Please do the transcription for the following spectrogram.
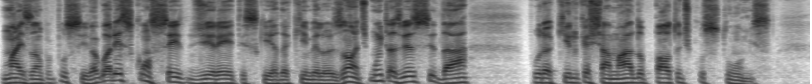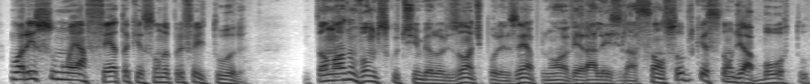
mais ampla possível. Agora, esse conceito de direita e esquerda aqui em Belo Horizonte muitas vezes se dá por aquilo que é chamado pauta de costumes. Agora, isso não é afeta a questão da prefeitura. Então nós não vamos discutir em Belo Horizonte, por exemplo, não haverá legislação sobre questão de aborto,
